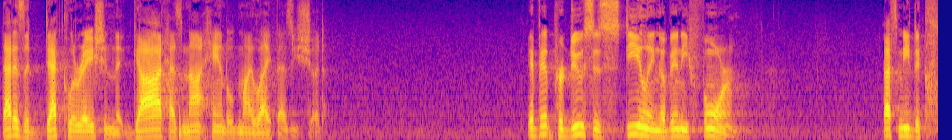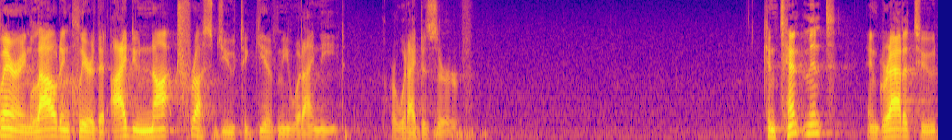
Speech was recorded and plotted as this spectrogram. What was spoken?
that is a declaration that God has not handled my life as He should. If it produces stealing of any form, that's me declaring loud and clear that I do not trust you to give me what I need or what I deserve. Contentment and gratitude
